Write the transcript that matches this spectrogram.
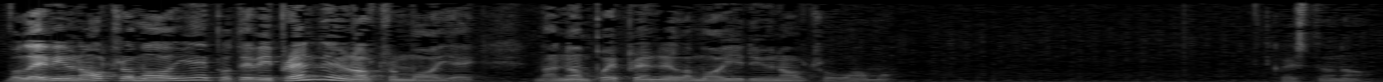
Volevi un'altra moglie? Potevi prendere un'altra moglie, ma non puoi prendere la moglie di un altro uomo. Questo no.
